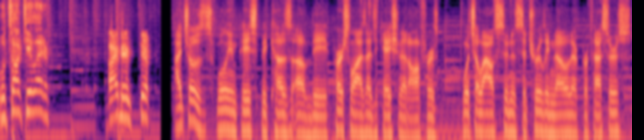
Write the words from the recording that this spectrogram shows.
we'll talk to you later. All right, man. Yep. I chose William Peace because of the personalized education it offers, which allows students to truly know their professors.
